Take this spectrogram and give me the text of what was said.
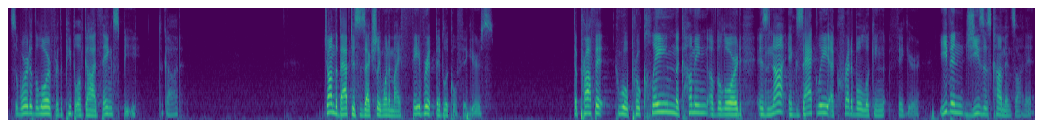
It's the word of the Lord for the people of God. Thanks be to God. John the Baptist is actually one of my favorite biblical figures. The prophet who will proclaim the coming of the Lord is not exactly a credible looking figure. Even Jesus comments on it,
